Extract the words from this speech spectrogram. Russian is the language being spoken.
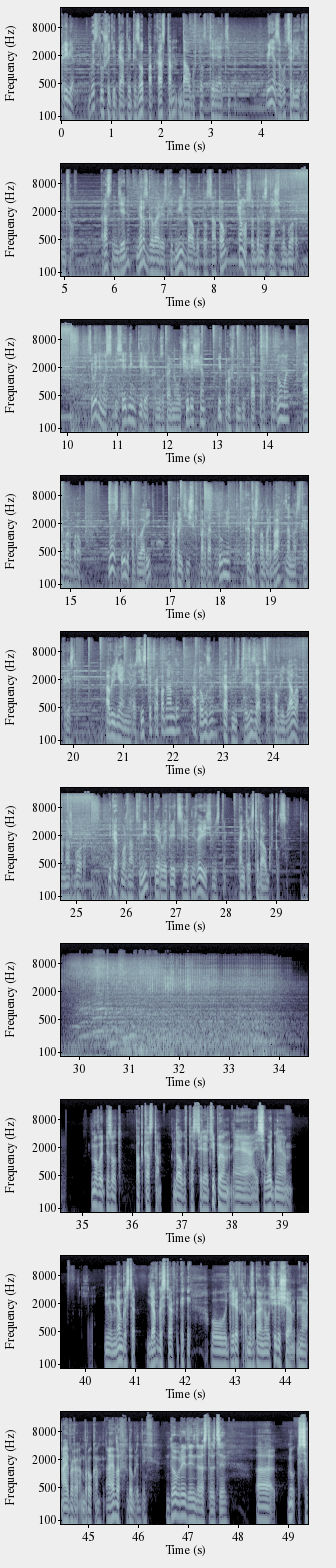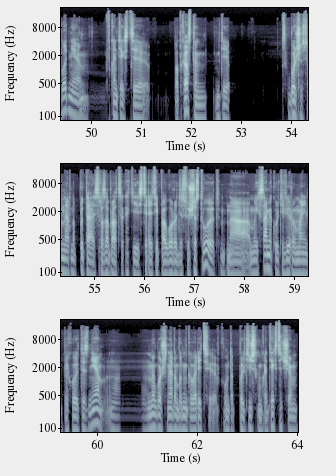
Привет! Вы слушаете пятый эпизод подкаста «Даугавпилс стереотипы». Меня зовут Сергей Кузнецов. Раз в неделю я разговариваю с людьми из Даугавпилса о том, в чем особенность нашего города. Сегодня мой собеседник – директор музыкального училища и в прошлом депутат городской думы Айвар Брок. Мы успели поговорить про политический бардак в Думе, когда шла борьба за мэрское кресло. О влиянии российской пропаганды, о том же, как индустриализация повлияла на наш город – и как можно оценить первые 30 лет независимости в контексте Даугавпилса. Новый эпизод подкаста Даугавпилс стереотипы. Э, и сегодня не у меня в гостях, я в гостях у директора музыкального училища э, Айвара Брока. Айвар, добрый день. Добрый день, здравствуйте. Э, ну, сегодня в контексте подкаста, где больше всего, наверное, пытаясь разобраться, какие стереотипы о городе существуют. А мы их сами культивируем, они приходят извне. Мы больше, наверное, будем говорить в каком-то политическом контексте, чем,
